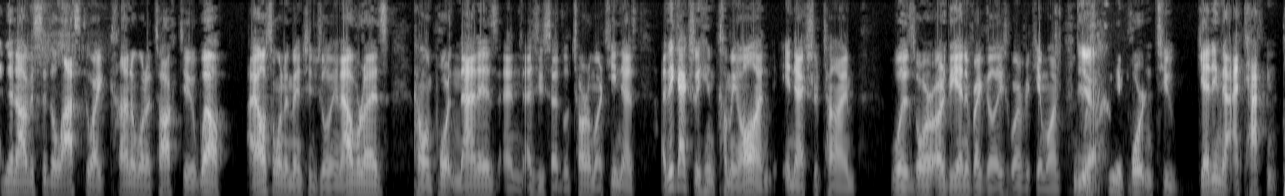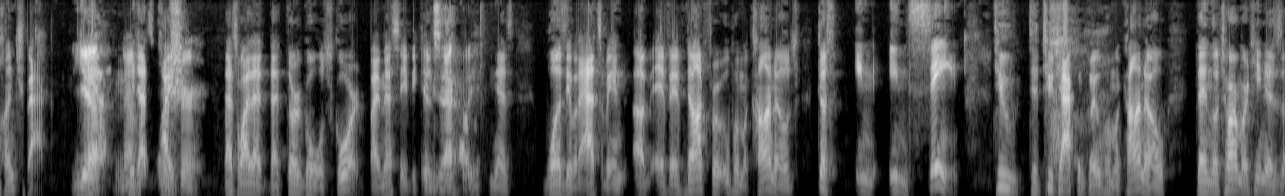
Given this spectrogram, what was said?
And then obviously the last two I kind of want to talk to. Well, I also want to mention Julian Alvarez, how important that is, and as you said, Lautaro Martinez. I think actually him coming on in extra time was, or, or the end of regulation, wherever he came on, yeah. was really important to getting that attacking punch back. Yeah, no, I mean, that's why, sure. That's why that, that third goal was scored by Messi because exactly. Martinez was able to add something. And um, if, if not for Upamecano's just in, insane two to two tackles by Upamecano, then Lautaro Martinez,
